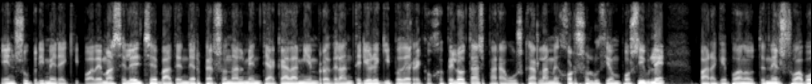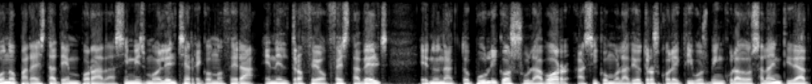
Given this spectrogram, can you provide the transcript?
en su primer equipo. Además, el Elche va a atender personalmente a cada miembro del anterior equipo de recoge pelotas para buscar la mejor solución posible para que puedan obtener su abono para esta temporada. Asimismo, el Elche reconocerá en el trofeo Festa Delch en un acto público su labor, así como la de otros colectivos vinculados a la entidad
